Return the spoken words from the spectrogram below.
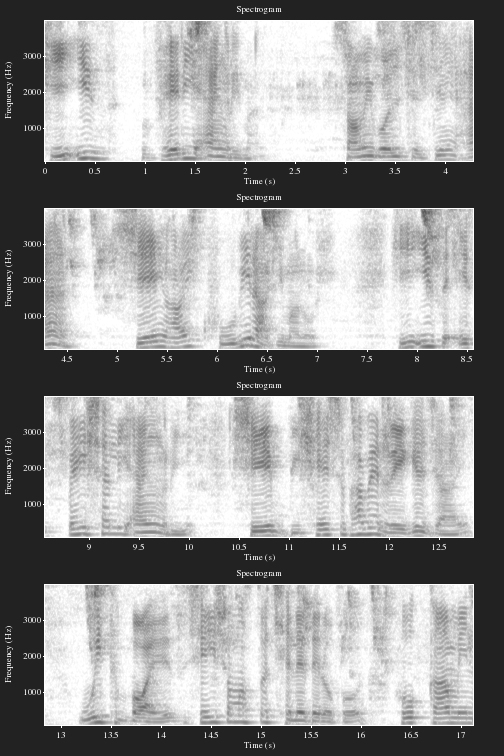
He is very angry man স্বামী বলছে যে হ্যাঁ সে হয় খুবই রাগী মানুষ। হি ইজ স্পেশালি অ্যাংরি সে বিশেষভাবে রেগে যায় উইথ বয়েজ সেই সমস্ত ছেলেদের ওপর হু কাম ইন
